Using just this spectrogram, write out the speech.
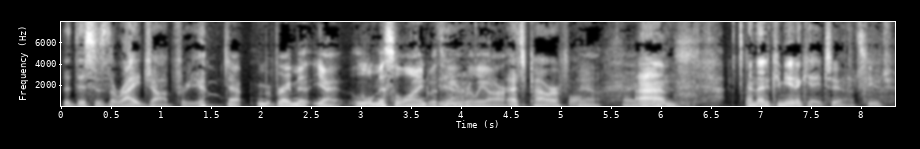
that this is the right job for you. yeah very yeah a little misaligned with who you really are That's powerful. yeah. Um, and then communicate too. That's huge.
